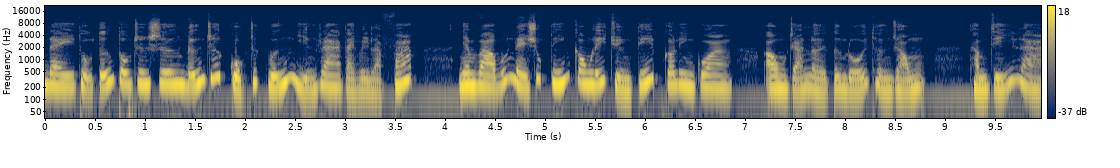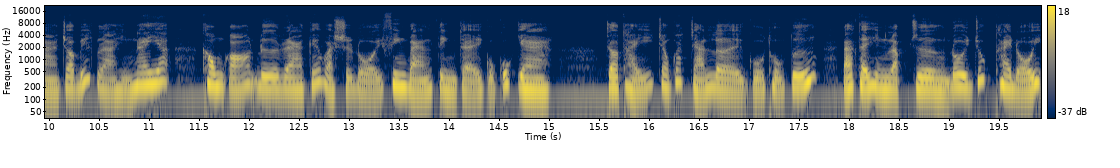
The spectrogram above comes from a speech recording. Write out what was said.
Mới đây, Thủ tướng Tô Trinh Sương đứng trước cuộc chất vấn diễn ra tại Viện Lập Pháp. Nhằm vào vấn đề xúc tiến công lý truyền tiếp có liên quan, ông trả lời tương đối thận rộng thậm chí là cho biết là hiện nay á không có đưa ra kế hoạch sửa đổi phiên bản tiền tệ của quốc gia. Cho thấy trong các trả lời của Thủ tướng đã thể hiện lập trường đôi chút thay đổi.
